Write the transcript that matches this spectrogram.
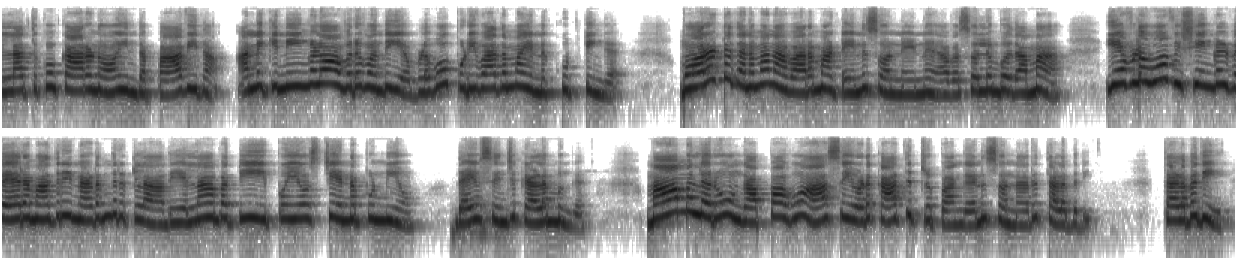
எல்லாத்துக்கும் காரணம் இந்த பாவி தான் அன்னைக்கு நீங்களும் அவரும் வந்து எவ்வளவோ புடிவாதமா என்னை கூப்பிட்டீங்க. மொரட்டுத்தனமா நான் வரமாட்டேன்னு சொன்னேன்னு அவ சொல்லும்போது அம்மா எவ்வளவோ விஷயங்கள் வேற மாதிரி நடந்திருக்கலாம். அது எல்லாம் பத்தி இப்போ யோசிச்சு என்ன புண்ணியம்? தயவு செஞ்சு கிளம்புங்க. மாமல்லரும் உங்க அப்பாவும் ஆசையோட காத்துட்டு இருப்பாங்கன்னு சொன்னாரு தளபதி. தளபதி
